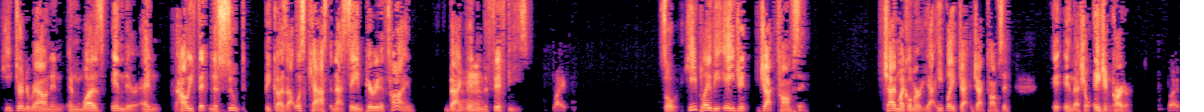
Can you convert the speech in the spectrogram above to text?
he turned around and, and was in there and how he fit in the suit because that was cast in that same period of time back then Mhm. in the 50s. Right. So he played the agent Jack Thompson. Chad Michael Murray. Yeah, he played Jack, Jack Thompson in, in that show, Agent Carter. Right.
